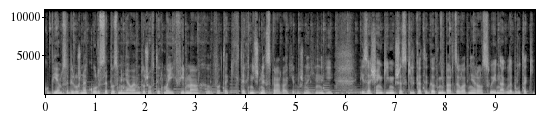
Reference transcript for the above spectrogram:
Kupiłem sobie różne kursy, pozmieniałem dużo w tych moich filmach, w takich technicznych sprawach i różnych innych i, i zasięgi mi przez kilka tygodni bardzo ładnie rosły i nagle był taki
